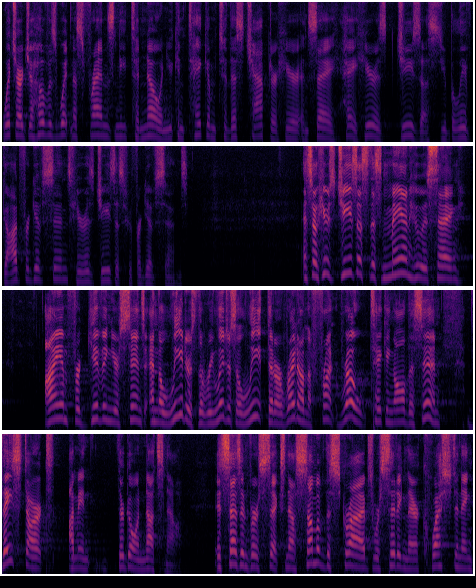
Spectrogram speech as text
which our Jehovah's Witness friends need to know. And you can take them to this chapter here and say, hey, here is Jesus. You believe God forgives sins? Here is Jesus who forgives sins. And so here's Jesus, this man who is saying, I am forgiving your sins. And the leaders, the religious elite that are right on the front row taking all this in, they start, I mean, they're going nuts now. It says in verse 6 Now some of the scribes were sitting there questioning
